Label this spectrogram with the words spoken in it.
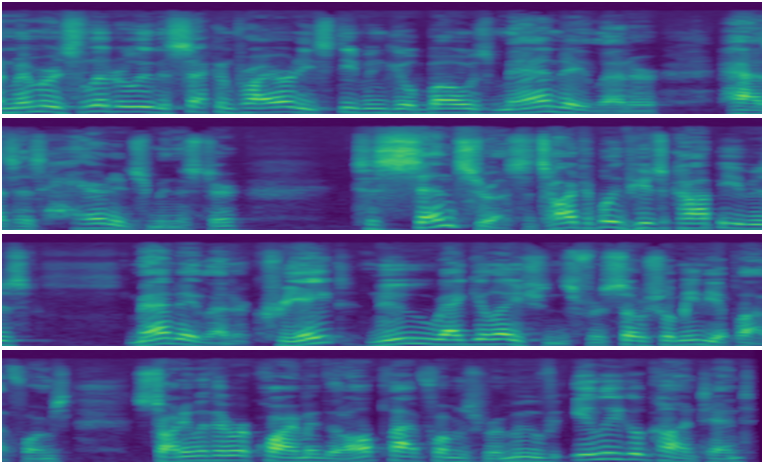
And remember, it's literally the second priority Stephen Guilbeault's mandate letter has as heritage minister to censor us. It's hard to believe. Here's a copy of his mandate letter create new regulations for social media platforms, starting with a requirement that all platforms remove illegal content,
